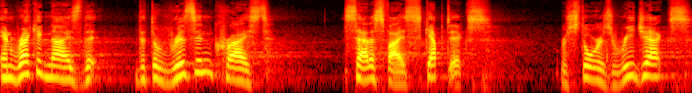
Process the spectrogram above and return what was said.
and recognize that, that the risen Christ satisfies skeptics, restores rejects,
